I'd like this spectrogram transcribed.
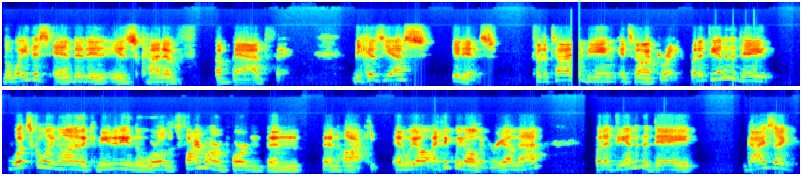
the way this ended is, is kind of a bad thing. Because yes, it is. For the time being, it's not great. But at the end of the day, what's going on in the community in the world is far more important than than hockey. And we all I think we all agree on that. But at the end of the day, guys like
